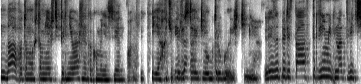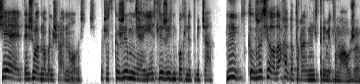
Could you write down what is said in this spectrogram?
Да, потому что мне же теперь не важно, как у меня свет падает. И я хочу Лиза? переставить его к другой стене. Лиза перестала стримить на Твиче. Это еще одна большая новость. Расскажи мне, есть ли жизнь после Твича? М, Спросила Даха, которая не стримит сама уже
